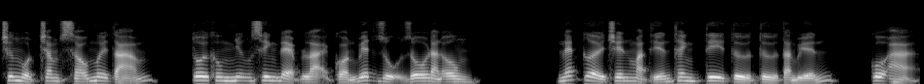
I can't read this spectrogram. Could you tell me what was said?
Chương một trăm sáu mươi tám, tôi không những xinh đẹp lại còn biết dụ dỗ đàn ông. Nét cười trên mặt yến thanh ti từ từ tàn biến, cô à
